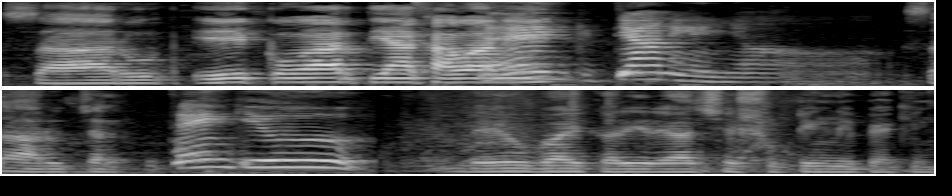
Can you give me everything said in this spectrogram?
સારું. એક વાર ત્યાં ખાવાની. ત્યાં નહીં અહીંયા. સારું ચાલ. થેન્ક યુ દેવભાઈ કરી રહ્યા છે શૂટિંગની પેકિંગ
